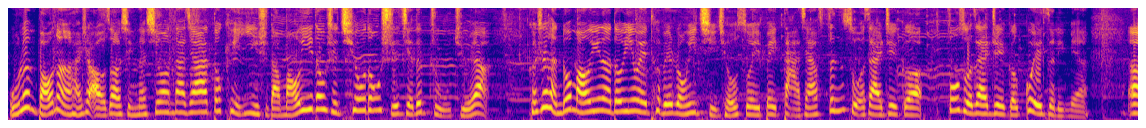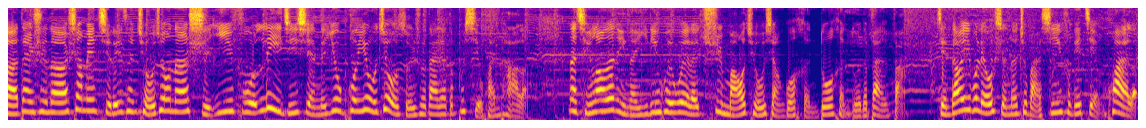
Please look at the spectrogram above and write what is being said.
无论保暖还是凹造型呢，希望大家都可以意识到，毛衣都是秋冬时节的主角啊。可是很多毛衣呢，都因为特别容易起球，所以被大家封锁在这个封锁在这个柜子里面。呃，但是呢，上面起了一层球球呢，使衣服立即显得又破又旧，所以说大家都不喜欢它了。那勤劳的你呢，一定会为了去毛球想过很多很多的办法。剪刀一不留神呢，就把新衣服给剪坏了。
